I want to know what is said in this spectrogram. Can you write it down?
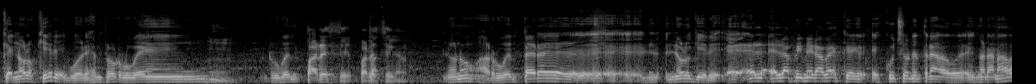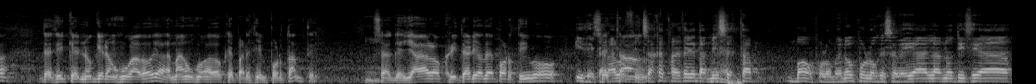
que no los quiere. Por ejemplo, Rubén. Mm. Rubén Parece, parece que no. no, no, a Rubén Pérez eh, eh, no lo quiere. Eh, Es, es la primera vez que escucho a un entrenador en Granada decir que no quiere a un jugador y además un jugador que parece importante. O sea que ya los criterios deportivos. Y de cara a los están- fichajes parece que también se está, vamos, por lo menos por lo que se veía en las noticias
